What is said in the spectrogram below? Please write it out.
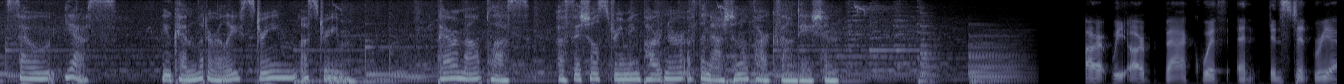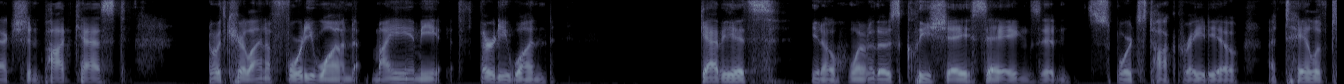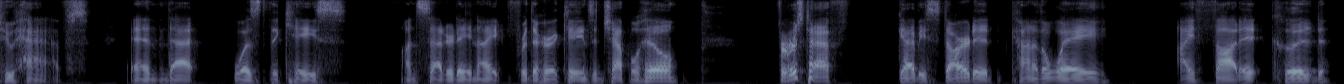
So, yes, you can literally stream a stream. Paramount Plus, official streaming partner of the National Park Foundation. All right, we are back with an instant reaction podcast. North Carolina 41, Miami 31. Gaby, it's you know, one of those cliche sayings in sports talk radio, a tale of two halves. And that was the case on Saturday night for the Hurricanes in Chapel Hill. First half, Gaby started kind of the way I thought it could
